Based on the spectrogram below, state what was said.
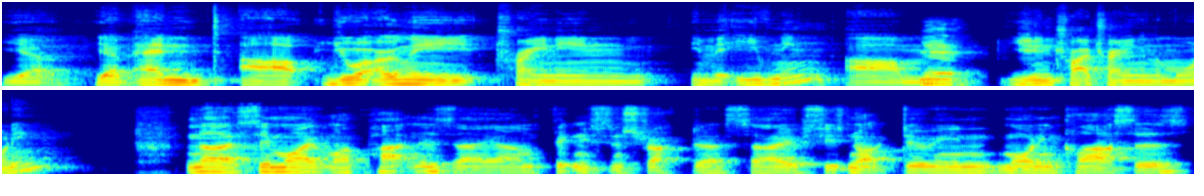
Yeah, yeah, and uh, you were only training in the evening. Um, yeah, you didn't try training in the morning. No, see, my my partner's a um, fitness instructor, so she's not doing morning classes.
